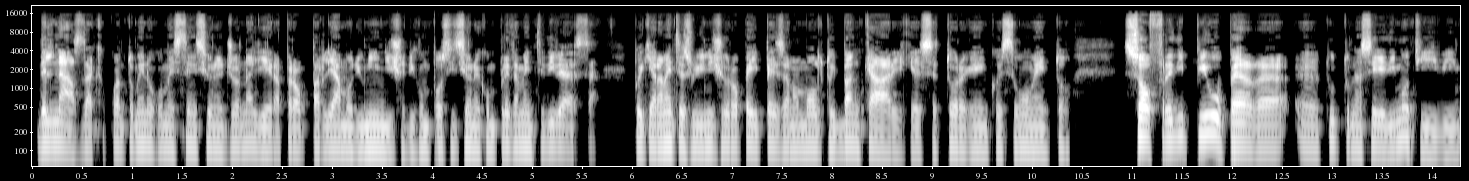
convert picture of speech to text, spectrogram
del Nasdaq, quantomeno come estensione giornaliera, però parliamo di un indice di composizione completamente diversa. Poi chiaramente sugli indici europei pesano molto i bancari, che è il settore che in questo momento soffre di più per eh, tutta una serie di motivi,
